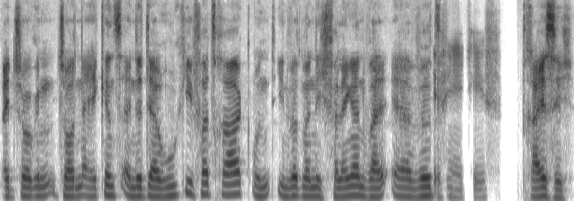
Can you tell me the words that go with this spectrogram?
Bei Jordan, Jordan Akins endet der Rookie-Vertrag und ihn wird man nicht verlängern, weil er wird Definitiv. 30.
